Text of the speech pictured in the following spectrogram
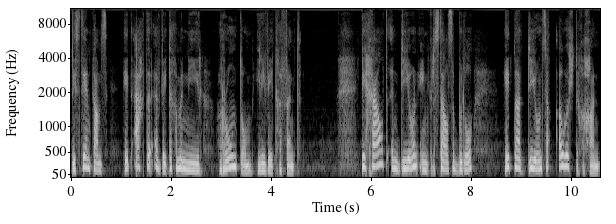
Die steenkamps het egter 'n wettige manier rondom hierdie wet gevind. Die geld in Dion en Christel se boedel het na Dion se ouers toe gegaan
